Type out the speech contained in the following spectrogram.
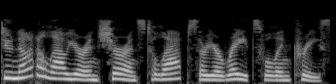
Do not allow your insurance to lapse or your rates will increase.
